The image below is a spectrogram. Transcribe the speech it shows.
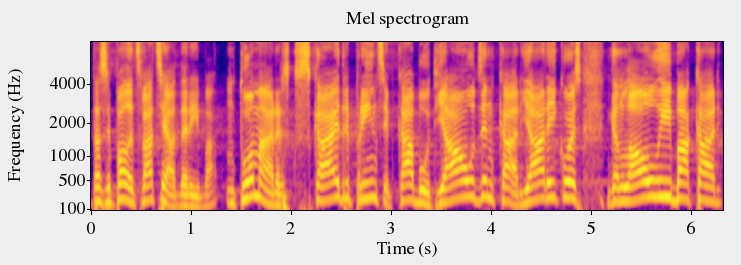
tas ir palicis vecajā darbā. Tomēr ir skaidri principi, kā būtu jāaudzina, kā ir jārīkojas gan laulībā, kā ir,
